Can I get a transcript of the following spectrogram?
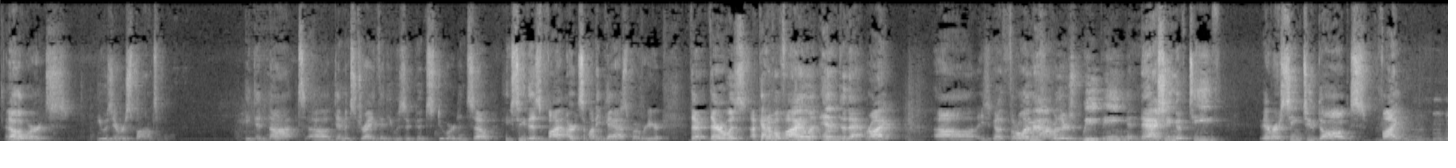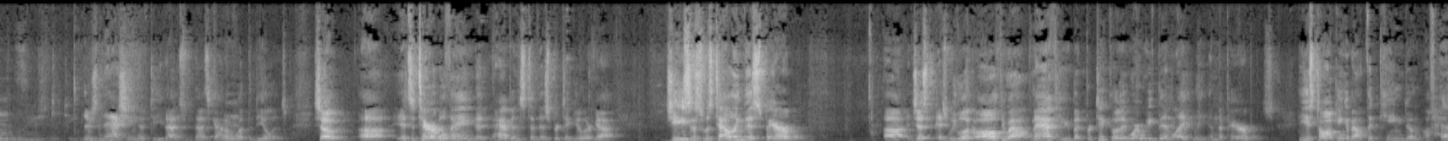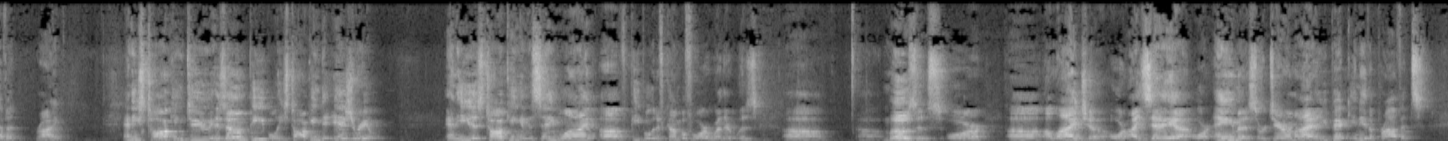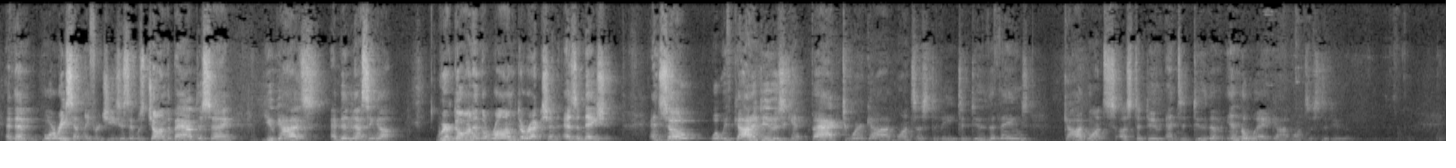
In other words, he was irresponsible. He did not uh, demonstrate that he was a good steward. And so you see this, I heard somebody gasp over here. There, there was a kind of a violent end to that, right? Uh, he's going to throw him out where there's weeping and gnashing of teeth. You ever seen two dogs fight? There's gnashing of teeth. That's, that's kind of what the deal is. So uh, it's a terrible thing that happens to this particular guy. Jesus was telling this parable uh, just as we look all throughout Matthew, but particularly where we've been lately in the parables. He is talking about the kingdom of heaven, right? And he's talking to his own people. He's talking to Israel. And he is talking in the same line of people that have come before, whether it was uh, uh, Moses or uh, Elijah or Isaiah or Amos or Jeremiah. You pick any of the prophets. And then more recently for Jesus, it was John the Baptist saying, You guys have been messing up. We're going in the wrong direction as a nation. And so what we've got to do is get back to where God wants us to be, to do the things God wants us to do, and to do them in the way God wants us to do them.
